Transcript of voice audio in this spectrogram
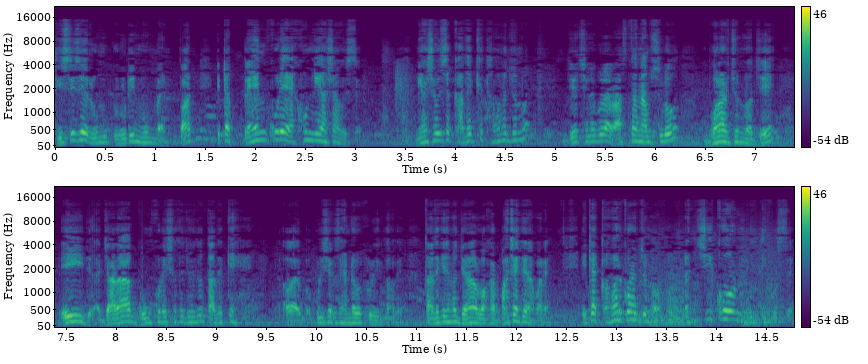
This is a routine movement but এটা প্ল্যান করে এখন নিয়ে আসা হয়েছে। নিয়ে আসা হয়েছে কাদেরকে থামানোর জন্য? যে ছেলেগুলো রাস্তা নামছিল বলার জন্য যে এই যারা গুম খুনের সাথে জড়িত তাদেরকে আহ, পুলিশের কাছে হ্যান্ড করে দিতে হবে। তাদেরকে যেন জেনারেল ওয়াকার বাঁচাতে না পারে। এটা কভার করার জন্য চিকন বুদ্ধি করছে।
